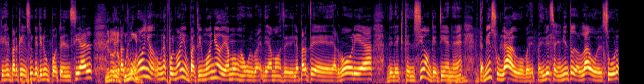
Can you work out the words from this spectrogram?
que es el Parque del Sur, que tiene un potencial de, patrimonio, unos pulmones y un patrimonio, digamos, digamos, de la parte de arbórea, de la extensión que tiene y también su lago, pedir el saneamiento del lago del sur,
